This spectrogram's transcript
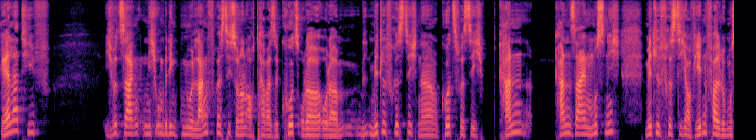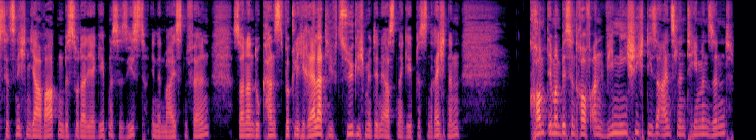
relativ, ich würde sagen, nicht unbedingt nur langfristig, sondern auch teilweise kurz- oder, oder mittelfristig. Ne? Kurzfristig kann kann sein, muss nicht. Mittelfristig auf jeden Fall. Du musst jetzt nicht ein Jahr warten, bis du da die Ergebnisse siehst, in den meisten Fällen, sondern du kannst wirklich relativ zügig mit den ersten Ergebnissen rechnen. Kommt immer ein bisschen drauf an, wie nischig diese einzelnen Themen sind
